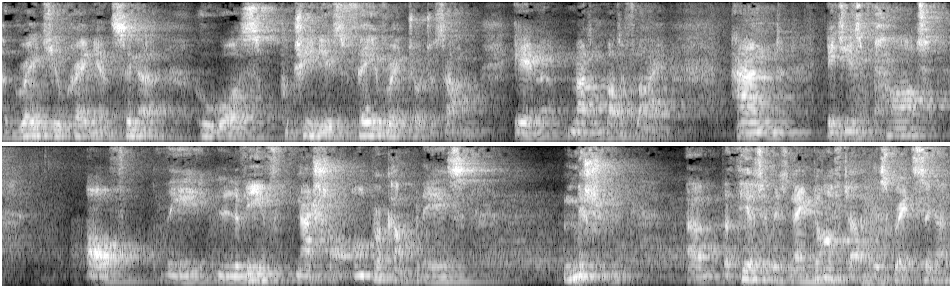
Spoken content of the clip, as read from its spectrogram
a great Ukrainian singer who was Puccini's favorite Cho-Cho-San in Madame Butterfly. And it is part of the Lviv National Opera Company's mission, um, the theatre is named after this great singer,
